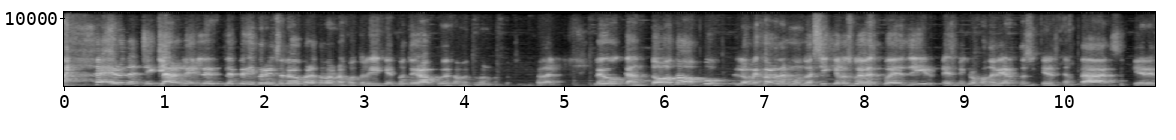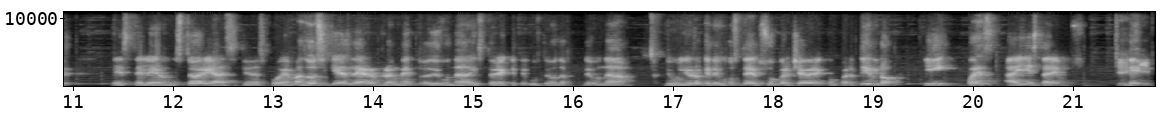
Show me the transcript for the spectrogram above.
Era una chica, claro, le, le, pedí permiso luego para tomar una foto. Le dije, no te grabo, pues déjame tomar una foto. dale. Luego cantó, no, puf, lo mejor del mundo. Así que los jueves puedes ir, es micrófono abierto si quieres cantar, si quieres este, leer una historia, si tienes poemas, o si quieres leer un fragmento de una historia que te guste, de, una, de, una, de un libro que te guste, súper chévere compartirlo. Y pues ahí estaremos. De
